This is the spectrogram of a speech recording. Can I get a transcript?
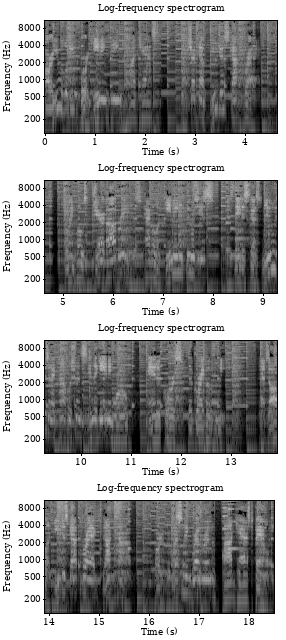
Are you looking for a gaming themed podcast? Then check out You Just Got Fragged. Join host Jared Aubrey and his panel of gaming enthusiasts as they discuss news and accomplishments in the gaming world, and of course, the gripe of the week. That's all at YouJustGotFragged.com part of the Wrestling Brethren podcast family.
